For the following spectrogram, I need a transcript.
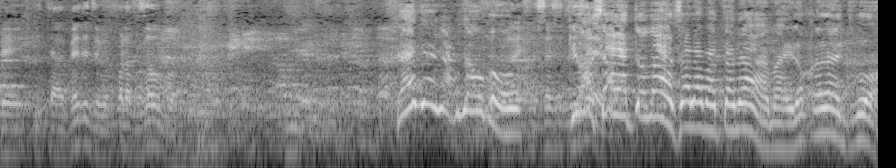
והיא תאבד את זה, הוא יכול לחזור בו. בסדר, יחזור בו. כי הוא עשה לה טובה, עשה לה מתנה, מה, היא לא יכולה לתבוע.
